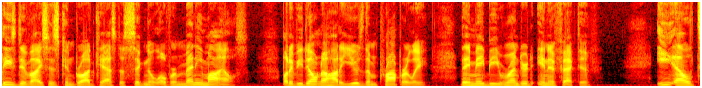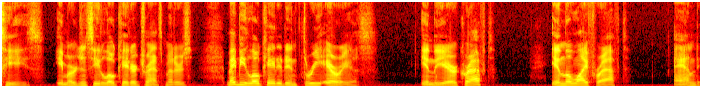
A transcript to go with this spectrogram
These devices can broadcast a signal over many miles, but if you don't know how to use them properly, they may be rendered ineffective. ELTs, Emergency Locator Transmitters, may be located in three areas in the aircraft, in the life raft, and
